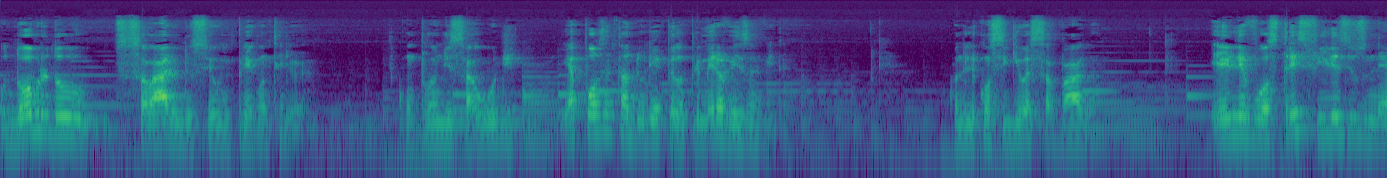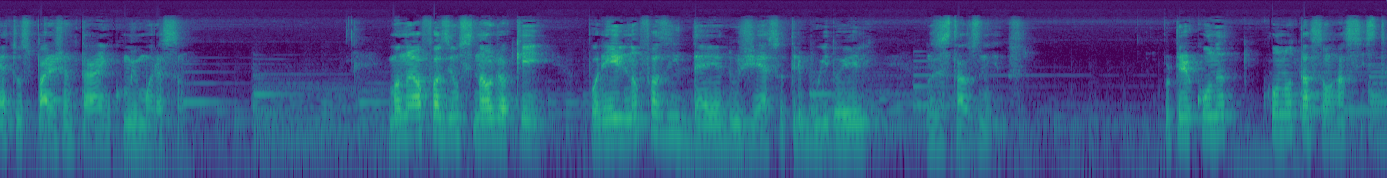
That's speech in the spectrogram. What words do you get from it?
o dobro do salário do seu emprego anterior, com plano de saúde e aposentadoria pela primeira vez na vida. Quando ele conseguiu essa vaga, ele levou as três filhas e os netos para jantar em comemoração. Manuel fazia um sinal de ok porém ele não fazia ideia do gesto atribuído a ele nos Estados Unidos, por ter conotação racista.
